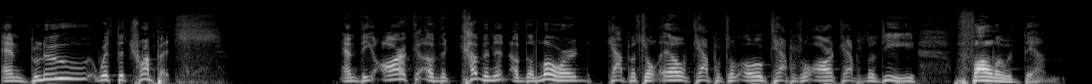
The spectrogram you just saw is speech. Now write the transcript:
and blew with the trumpets. And the ark of the covenant of the Lord, capital L, capital O, capital R, capital D, followed them.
